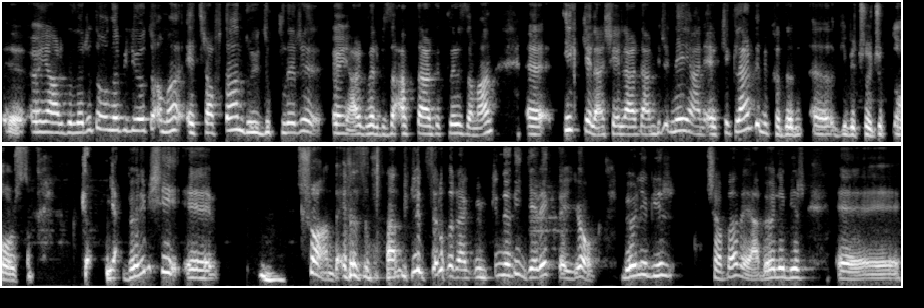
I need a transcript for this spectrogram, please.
e, ön yargıları da olabiliyordu ama etraftan duydukları ön yargıları bize aktardıkları zaman e, ilk gelen şeylerden biri ne yani erkekler de mi kadın e, gibi çocuk doğursun? Ya, böyle bir şey e, şu anda en azından bilimsel olarak mümkün de değil, gerek de yok. Böyle bir çaba veya böyle bir e,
